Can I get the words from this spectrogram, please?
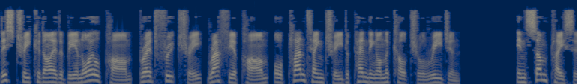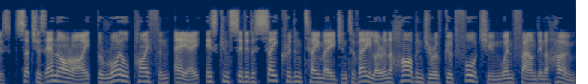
This tree could either be an oil palm, breadfruit tree, raffia palm, or plantain tree depending on the cultural region. In some places, such as NRI, the royal python, AA, is considered a sacred and tame agent of Ayla and a harbinger of good fortune when found in a home.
